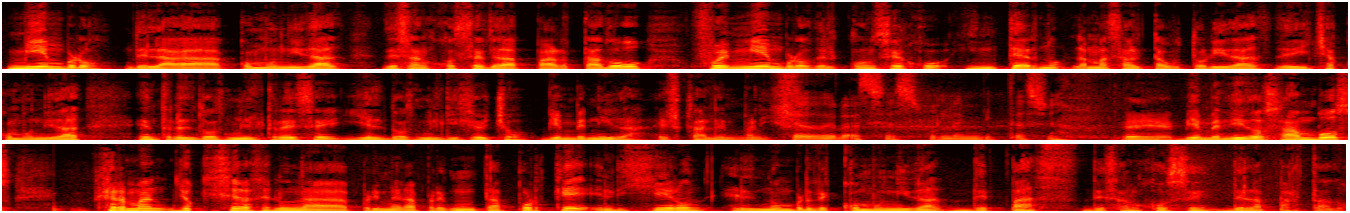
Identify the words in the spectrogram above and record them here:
miembro de la comunidad de San José del Apartado, fue miembro del Consejo Interno, la más alta autoridad de dicha comunidad, entre el 2013 y el 2018. Bienvenida, Escala en París. Muchas gracias por la invitación. Eh, bienvenidos ambos. Germán, yo quisiera hacer una primera pregunta. ¿Por qué eligieron el nombre de Comunidad de Paz de San José del Apartado?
